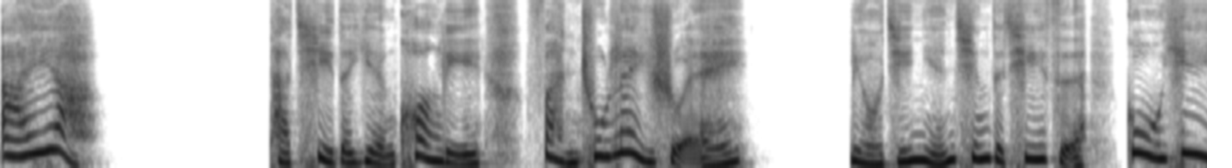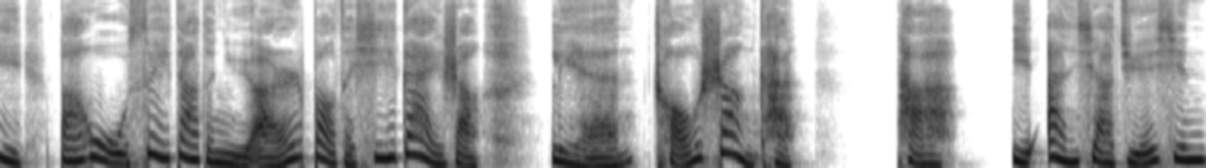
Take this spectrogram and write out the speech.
哀呀。他气得眼眶里泛出泪水。柳吉年轻的妻子故意把五岁大的女儿抱在膝盖上，脸朝上看。他已暗下决心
